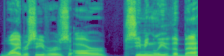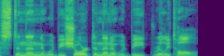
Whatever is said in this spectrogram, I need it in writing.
wide receivers are seemingly the best, and then it would be short, and then it would be really tall.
